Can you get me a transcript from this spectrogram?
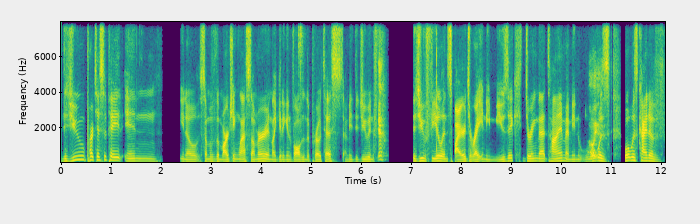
did you participate in you know some of the marching last summer and like getting involved in the protests? I mean did you inf- Yeah. did you feel inspired to write any music during that time? I mean what Oh, yeah. was what was kind of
